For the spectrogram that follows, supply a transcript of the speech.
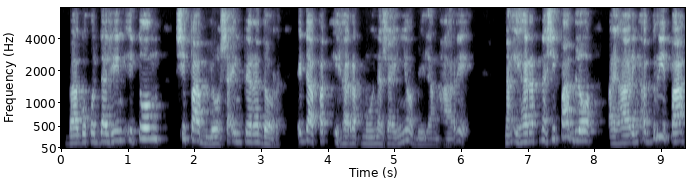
bago ko dalhin itong si Pablo sa emperador, eh dapat iharap muna sa inyo bilang hari. Nang iharap na si Pablo ay Haring Agripa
